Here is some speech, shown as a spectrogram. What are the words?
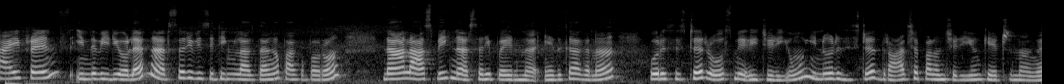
ஹாய் ஃப்ரெண்ட்ஸ் இந்த வீடியோவில் நர்சரி விசிட்டிங் விளாக் தாங்க பார்க்க போகிறோம் நான் லாஸ்ட் வீக் நர்சரி போயிருந்தேன். எதுக்காகனா ஒரு சிஸ்டர் ரோஸ்மேரி செடியும் இன்னொரு சிஸ்டர் திராட்சை பழம் செடியும் கேட்டிருந்தாங்க.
